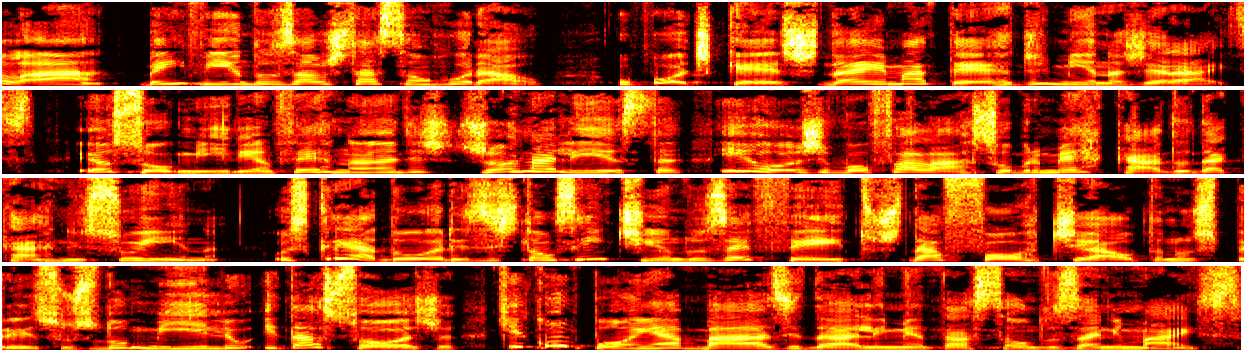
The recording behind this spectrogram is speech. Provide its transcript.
Olá, bem-vindos ao Estação Rural, o podcast da Emater de Minas Gerais. Eu sou Miriam Fernandes, jornalista, e hoje vou falar sobre o mercado da carne suína. Os criadores estão sentindo os efeitos da forte alta nos preços do milho e da soja, que compõem a base da alimentação dos animais.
